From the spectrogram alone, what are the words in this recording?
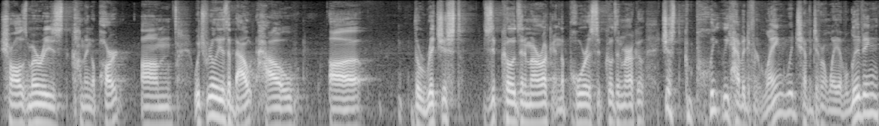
Charles Murray's Coming Apart, um, which really is about how uh, the richest zip codes in America and the poorest zip codes in America just completely have a different language, have a different way of living,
